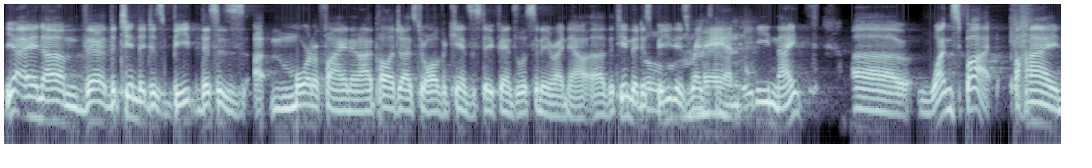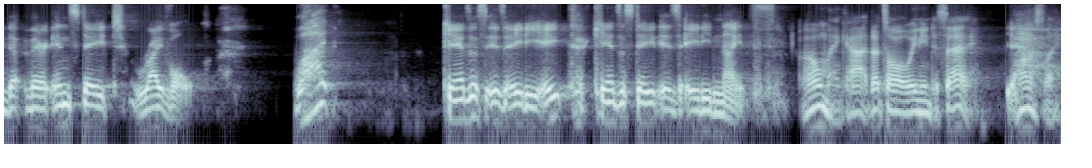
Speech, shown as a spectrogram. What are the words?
Yeah, and um, the the team they just beat. This is uh, mortifying, and I apologize to all the Kansas State fans listening right now. Uh, the team they just Oh, beat is ranked man. 89th, uh, one spot behind their in-state rival. What? Kansas is 88th. Kansas State is 89th. Oh my God. That's all we need to say. Yeah. Honestly.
